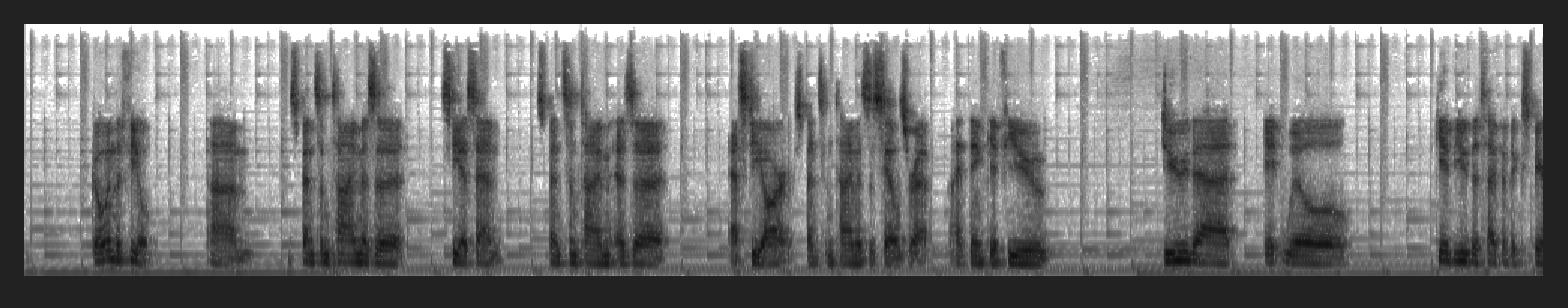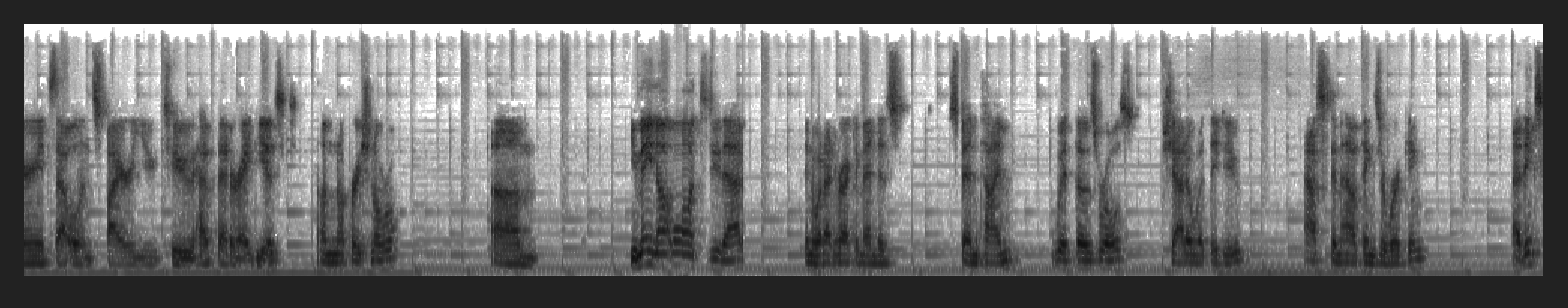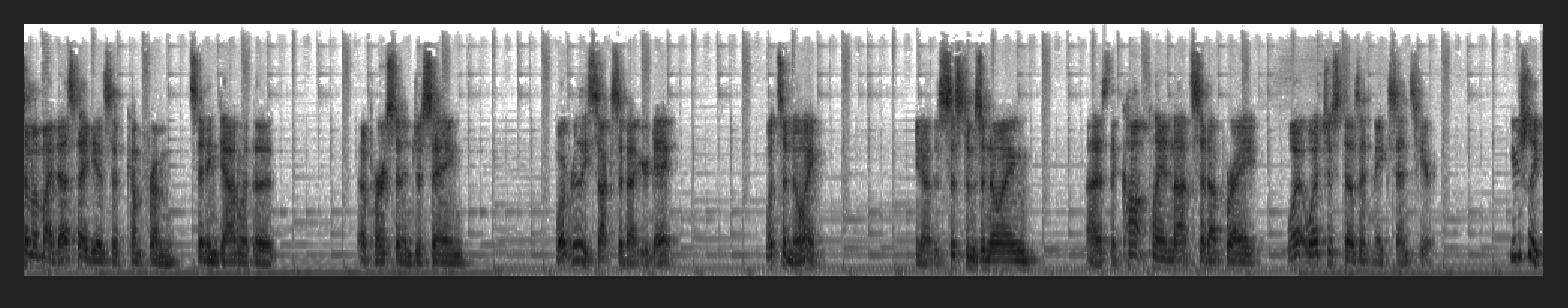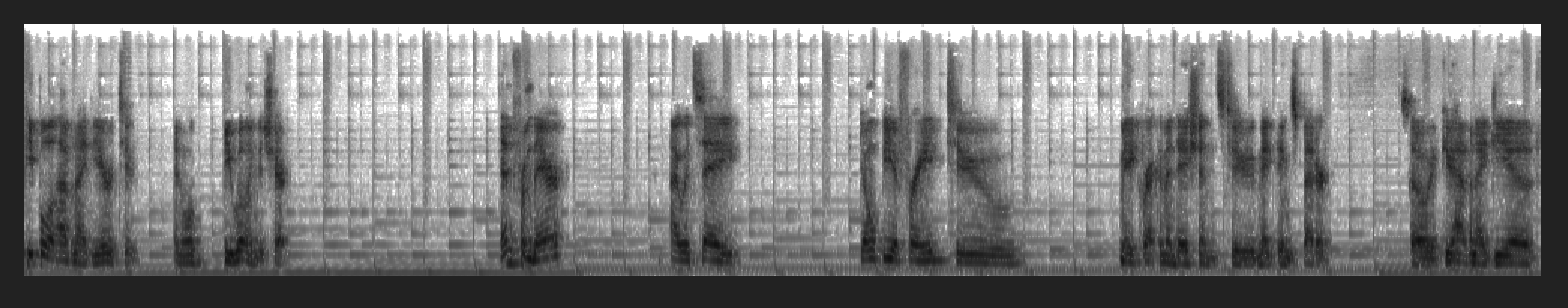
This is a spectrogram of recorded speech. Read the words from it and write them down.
go in the field. Um, spend some time as a CSM. Spend some time as a SDR. Spend some time as a sales rep. I think if you do that, it will give you the type of experience that will inspire you to have better ideas on an operational role. Um, you may not want to do that. And what I'd recommend is spend time with those roles, shadow what they do, ask them how things are working. I think some of my best ideas have come from sitting down with a, a person and just saying, what really sucks about your day? What's annoying? You know, the system's annoying. Uh, is the comp plan not set up right? What, what just doesn't make sense here? Usually people will have an idea or two and will be willing to share. Then from there, I would say don't be afraid to make recommendations to make things better. So if you have an idea of,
